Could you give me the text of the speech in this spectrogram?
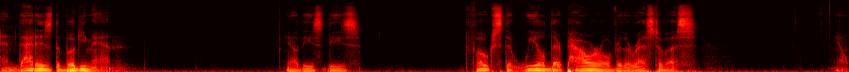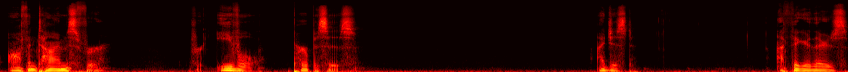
And that is the boogeyman. You know, these these folks that wield their power over the rest of us, you know, oftentimes for for evil purposes. I just I figure there's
